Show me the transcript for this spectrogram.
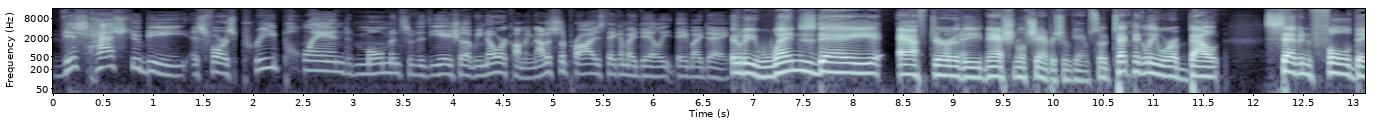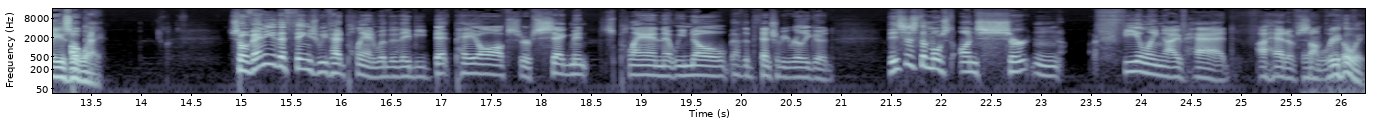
this has to be as far as pre-planned moments of the DA show that we know are coming. Not a surprise taken by daily day by day. It'll be Wednesday after the national championship game. So technically, we're about seven full days Okay. away. So, if any of the things we've had planned, whether they be bet payoffs or segments planned that we know have the potential to be really good, this is the most uncertain feeling I've had ahead of something. Really?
